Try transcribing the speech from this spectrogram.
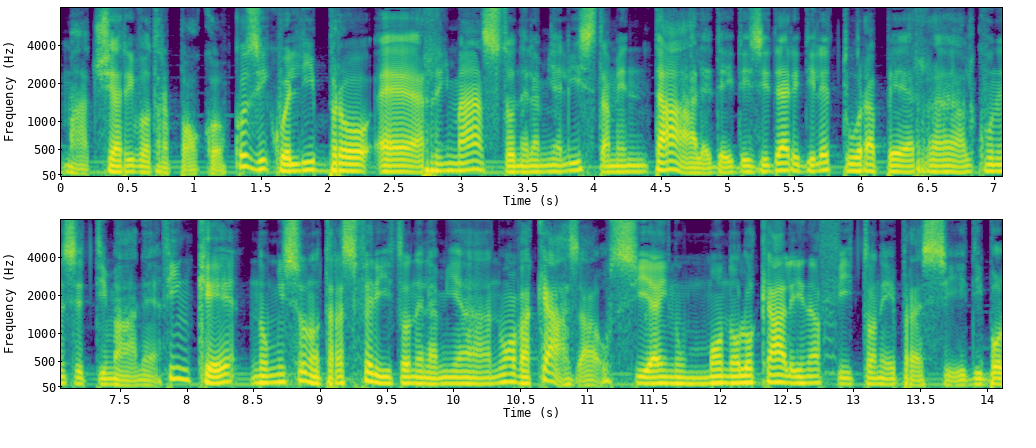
Ma ci arrivo tra poco. Così quel libro è rimasto nella mia lista mentale dei desideri di lettura per alcune settimane, finché non mi sono trasferito nella mia nuova casa, ossia in un monolocale in affitto nei pressi di Bologna.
